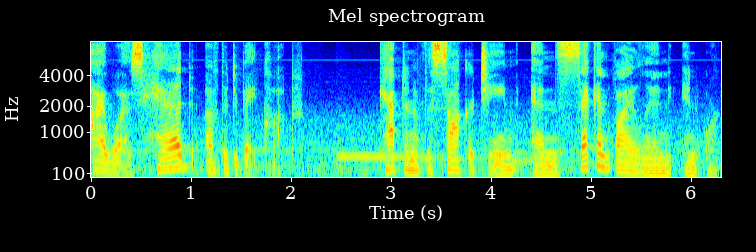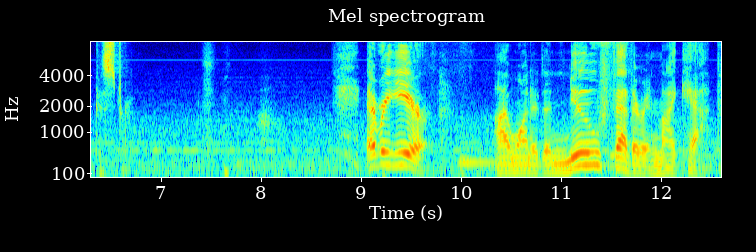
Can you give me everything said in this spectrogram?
I was head of the debate club, captain of the soccer team, and second violin in orchestra. Every year, I wanted a new feather in my cap.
